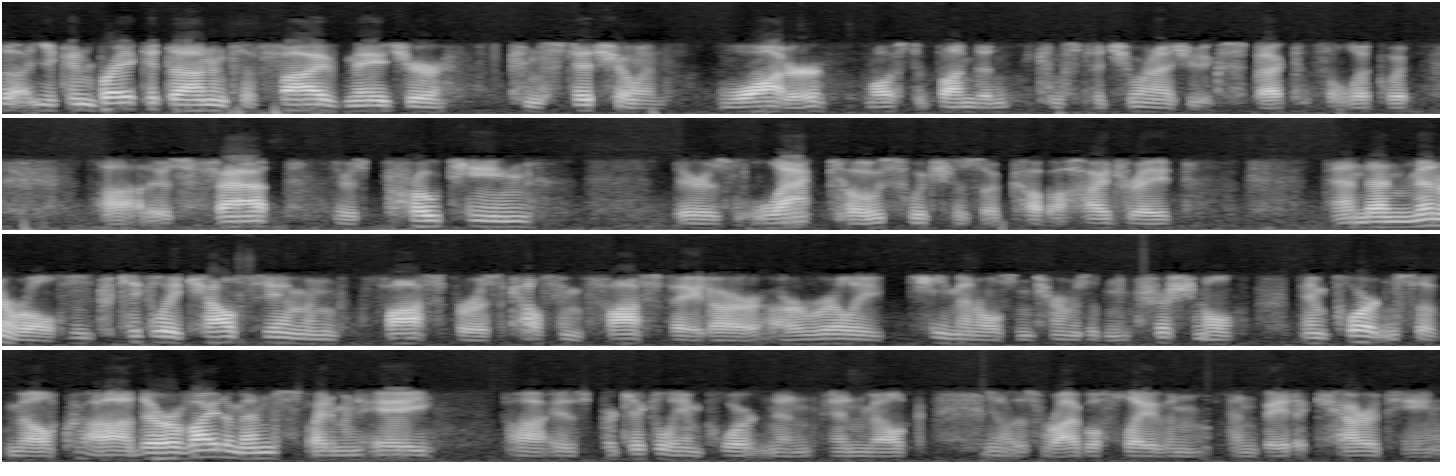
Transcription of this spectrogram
uh, you can break it down into five major constituents. Water, most abundant constituent as you'd expect, it's a liquid. Uh, there's fat, there's protein, there's lactose, which is a carbohydrate, and then minerals, particularly calcium and phosphorus, calcium phosphate, are, are really key minerals in terms of nutritional importance of milk. Uh, there are vitamins. Vitamin A uh, is particularly important in, in milk. You know, there's riboflavin and beta carotene.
